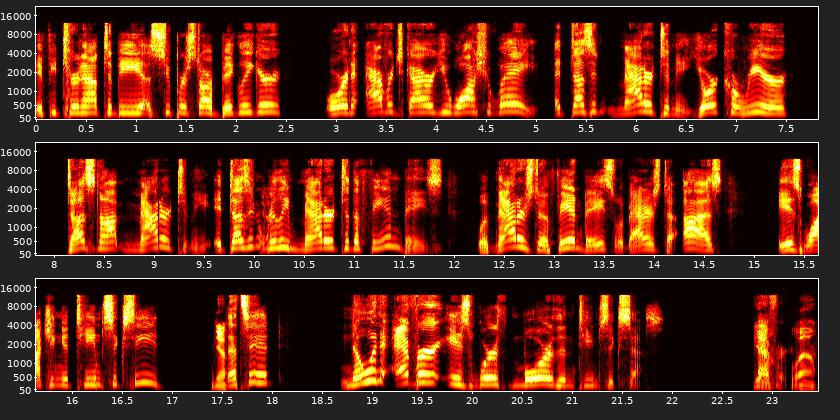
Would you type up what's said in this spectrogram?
if you turn out to be a superstar big leaguer or an average guy or you wash away. It doesn't matter to me. Your career does not matter to me. It doesn't yeah. really matter to the fan base. What matters to a fan base, what matters to us is watching a team succeed. Yeah. That's it. No one ever is worth more than team success. Yeah. Ever. Well,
